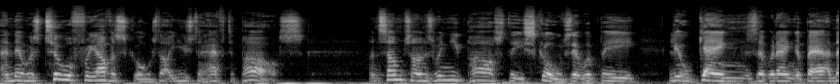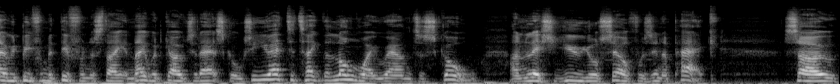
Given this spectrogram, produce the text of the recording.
And there was two or three other schools that I used to have to pass. And sometimes when you pass these schools, there would be little gangs that would hang about, and they would be from a different estate, and they would go to that school. So you had to take the long way round to school, unless you yourself was in a pack. So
